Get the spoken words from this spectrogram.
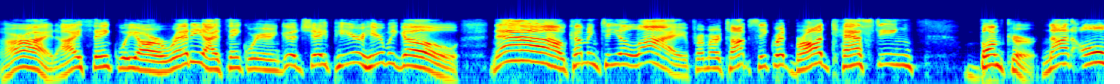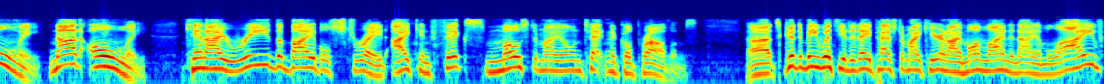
All right, I think we are ready. I think we're in good shape here. Here we go. Now, coming to you live from our top secret broadcasting bunker. Not only, not only can I read the Bible straight, I can fix most of my own technical problems. Uh, it's good to be with you today. Pastor Mike here, and I'm online and I am live.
